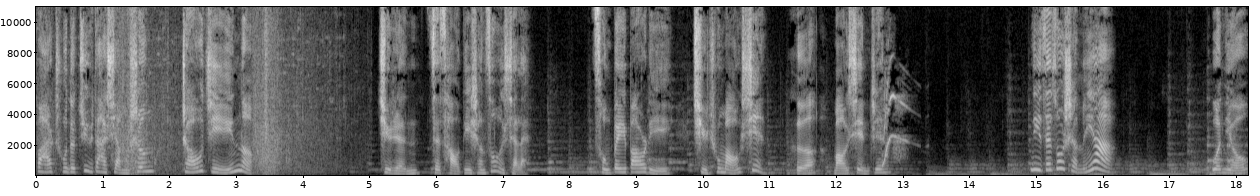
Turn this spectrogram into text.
发出的巨大响声着急呢。巨人在草地上坐下来，从背包里取出毛线和毛线针。你在做什么呀？蜗牛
